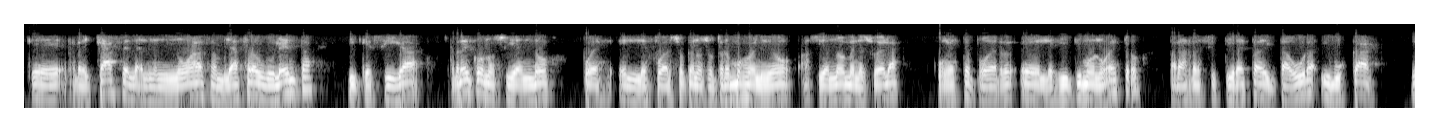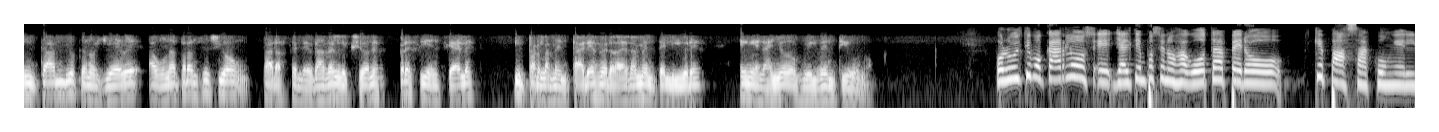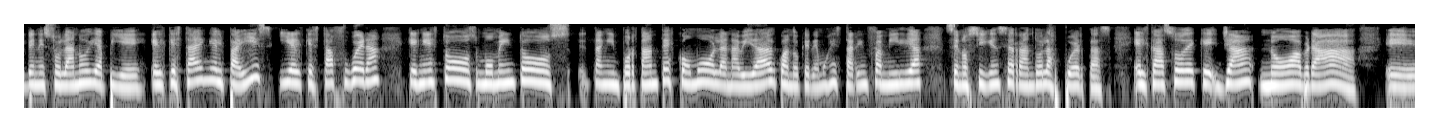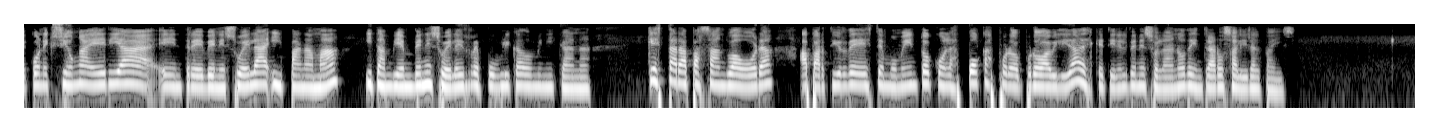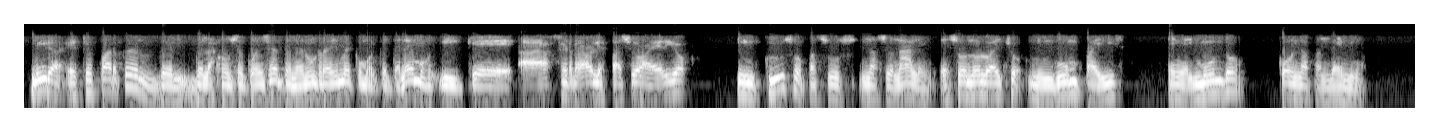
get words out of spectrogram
que rechace la, nueva asamblea fraudulenta y que siga reconociendo pues el esfuerzo que nosotros hemos venido haciendo en Venezuela con este poder eh, legítimo nuestro para resistir a esta dictadura y buscar un cambio que nos lleve a una transición para celebrar elecciones presidenciales y parlamentarias verdaderamente libres en el año 2021. Por último, Carlos, eh, ya el tiempo se nos agota, pero ¿qué pasa con el venezolano de a pie, el que está en el país y el que está fuera, que en estos momentos tan importantes como la Navidad, cuando queremos estar en familia, se nos siguen cerrando las puertas? El caso de que ya no habrá eh, conexión aérea entre Venezuela y Panamá y también Venezuela y República Dominicana. ¿Qué estará pasando ahora a partir de este momento con las pocas probabilidades que tiene el venezolano de entrar o salir al país? Mira, esto es parte de las consecuencias de tener un régimen como el que tenemos y que ha cerrado el espacio aéreo incluso para sus nacionales. Eso no lo ha hecho ningún país en el mundo con la pandemia.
